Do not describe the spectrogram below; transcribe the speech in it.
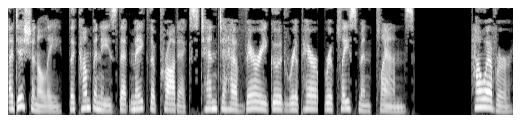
Additionally, the companies that make the products tend to have very good repair-replacement plans. However,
